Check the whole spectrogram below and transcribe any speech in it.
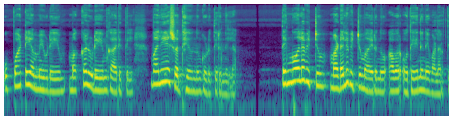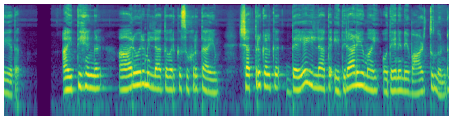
ഉപ്പാട്ടിയമ്മയുടെയും മക്കളുടെയും കാര്യത്തിൽ വലിയ ശ്രദ്ധയൊന്നും കൊടുത്തിരുന്നില്ല. തെങ്ങോല വിറ്റും മടൽ വിറ്റുമായിരുന്നു അവർ ഒതേനനെ വളർത്തിയത്. ഐതിഹ്യങ്ങൾ ആരോരുമില്ലാത്തവർക്ക് സുഹൃത്തായും ശത്രുക്കൾക്ക് ദയയില്ലാത്ത എതിരാളിയുമായി ഒതേനനെ വാഴ്ത്തുന്നുണ്ട്.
